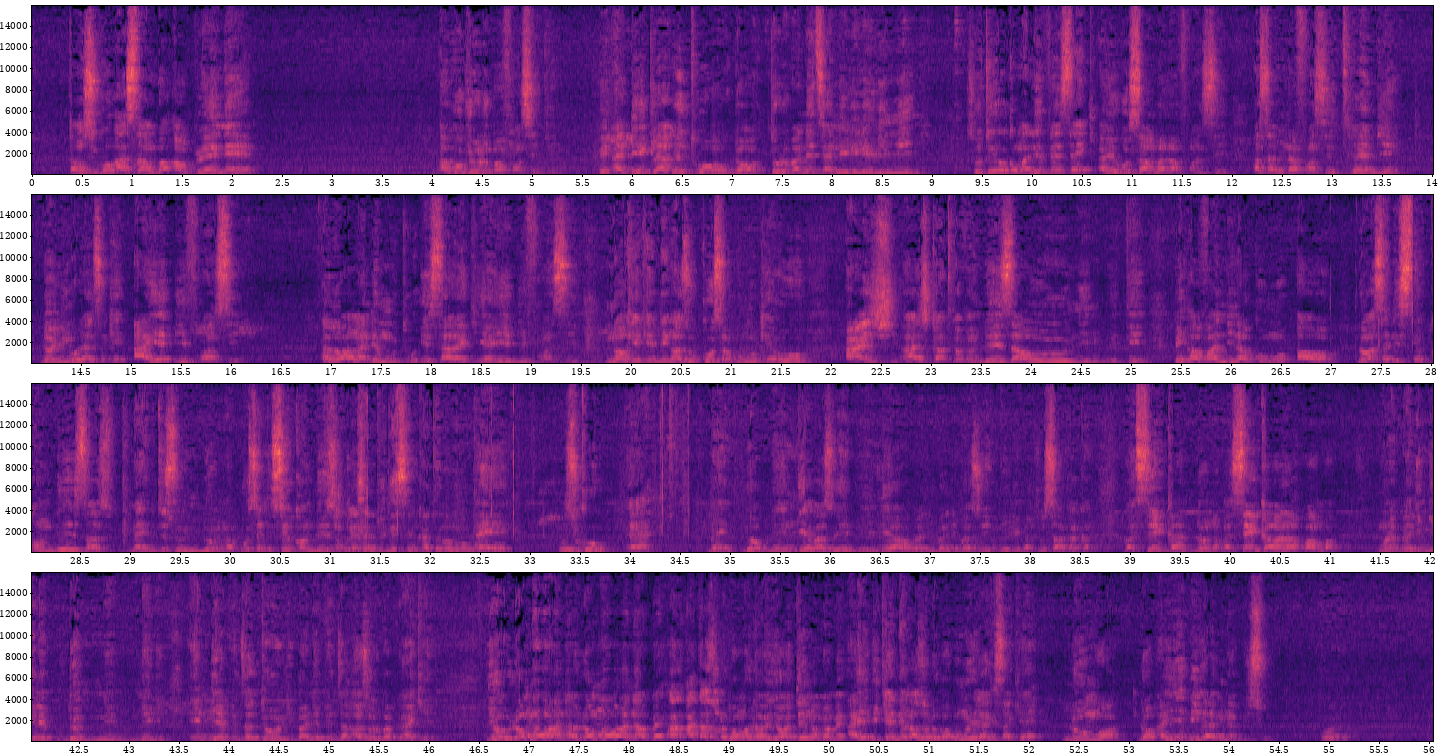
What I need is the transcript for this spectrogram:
Ntango sikoyo asamba en plein air akoki oloba français te mpe adeklare trop donc toloba ndeti aleli leli mingi soki toyo okoma le 25 aye kosamba na français asambi na français très bien donc elingi olakisa ke ayebi français kobanga nde motu esalaki ye ayebi français noke ke ndenge azokosa bongo ke o oh, age age 82 eza o oh, nini boye te mpe avandi na congo awa Donc, ça dit 52 ans, mais tu es sur une blonde, ça dit 52 ans. Il y a plus de 50 ans dans mon hey. C'est quoi Hein ben, donc bendie bazo ebele awa balibane bazo ebele bazosala kaka ba 50 don na ba 5 ans wana pamba mona mpe alingele nini indien mpenza to libanais mpenza azoloba mpe ake yo longo wana longo wana me ata azoloba ngo yo atengama me ayebi ke ndenge azoloba bongo yelakisa ke longwa donc ayebi langi na biso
